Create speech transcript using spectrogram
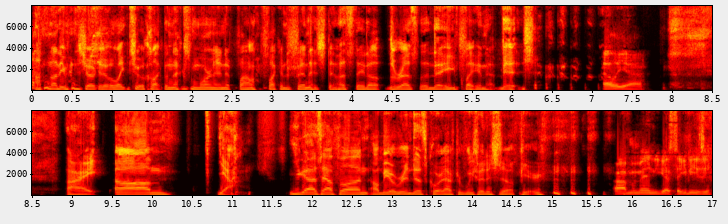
I'm not even joking. It was like two o'clock the next morning. It finally fucking finished, and I stayed up the rest of the day playing that bitch. Hell yeah. All right. Um, yeah. You guys have fun. I'll be over in Discord after we finish up here. All right, my man. You guys take it easy.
